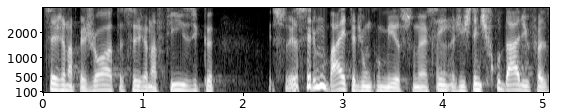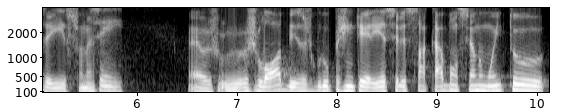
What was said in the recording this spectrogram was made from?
seja na PJ, seja na física. Isso já seria um baita de um começo, né? Sim. A gente tem dificuldade em fazer isso, né? Sim. É, os, os, lobbies, os grupos de interesse, eles acabam sendo muito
